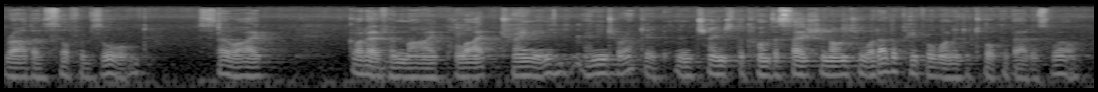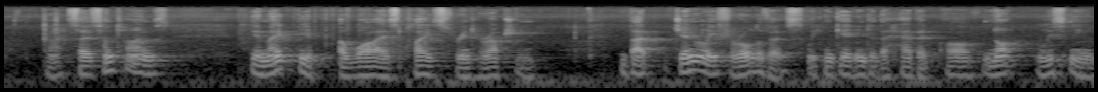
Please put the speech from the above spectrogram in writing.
rather self-absorbed. So I got over my polite training and interrupted and changed the conversation on to what other people wanted to talk about as well. Right? So sometimes there may be a, wise place for interruption, but generally, for all of us, we can get into the habit of not listening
